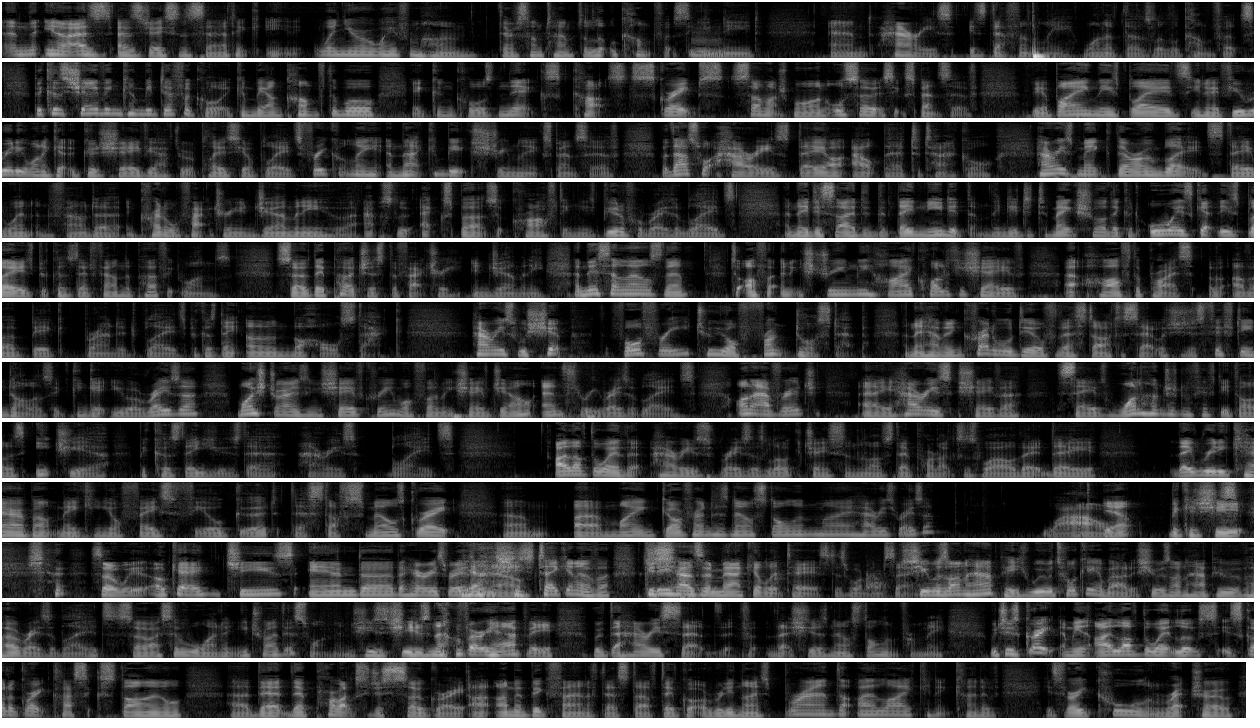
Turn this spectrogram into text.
And you know, as as Jason said, it, when you're away from home, there are sometimes the little comforts that you Mm. need. And Harry's is definitely one of those little comforts because shaving can be difficult. It can be uncomfortable. It can cause nicks, cuts, scrapes, so much more. And also, it's expensive. You're buying these blades. You know, if you really want to get a good shave, you have to replace your blades frequently, and that can be extremely expensive. But that's what Harry's they are out there to tackle. Harry's make their own blades. They went and found an incredible factory in Germany who are absolute experts at crafting these beautiful razor blades, and they decided that they needed them. They needed to make sure they could always get these blades because they'd found the perfect ones. So they purchased the factory in Germany, and this allows them to offer an extremely high quality shave at half the price of other big branded blades because they own the whole stack. Harry's will ship for free to your front doorstep, and they have an incredible deal for their starter set, which is just $15. It can get you a razor, moisturizing shave cream or foaming shave gel, and three razor blades. On average, a Harry's shaver saves $150 each year because they use their Harry's blades. I love the way that Harry's razors look. Jason loves their products as well. They they they really care about making your face feel good. Their stuff smells great. Um, uh, my girlfriend has now stolen my Harry's razor. Wow. Yeah, because she So we okay, cheese and uh, the Harry's razor yeah now. she's taken over. 'Cause she has immaculate taste, is what I'm saying. She was unhappy. We were talking about it. She was unhappy with her razor blades. So I said, "Well, why don't you try this one?" And she's she is now very happy with the Harry set that, that she has now stolen from me, which is great. I mean, I love the way it looks. It's got a great classic style. Uh, their their products are just so great. I, I'm a big fan of their stuff. They've got a really nice brand that I like, and it kind of it's very cool and retro.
